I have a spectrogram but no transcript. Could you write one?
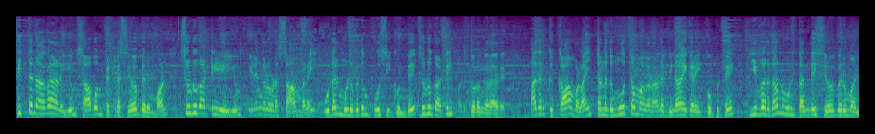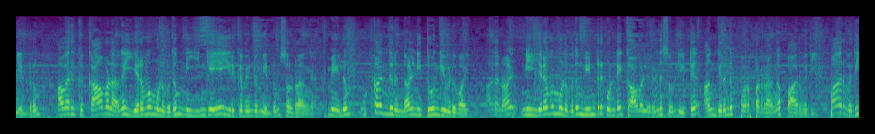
பித்தனாக அலையும் சாபம் பெற்ற சிவபெருமான் சுடுகாட்டில் எரியும் பிணங்களோட சாம்பலை உடல் முழுவதும் பூசிக்கொண்டு சுடுகாட்டில் படுத்துறங்குறாரு. அதற்கு காவலாய் தனது மூத்த மகனான விநாயகரை கூப்பிட்டு இவர்தான் உன் தந்தை சிவபெருமான் என்றும் அவருக்கு காவலாக இரவு முழுவதும் நீ இங்கேயே இருக்க வேண்டும் என்றும் சொல்றாங்க. மேலும் உட்கார்ந்திருந்தால் நீ தூங்கி விடுவாய். அதனால் நீ இரவு முழுவதும் நின்று கொண்டே காவலர்னு சொல்லிட்டு அங்கிருந்து புறப்படுறாங்க பார்வதி. பார்வதி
